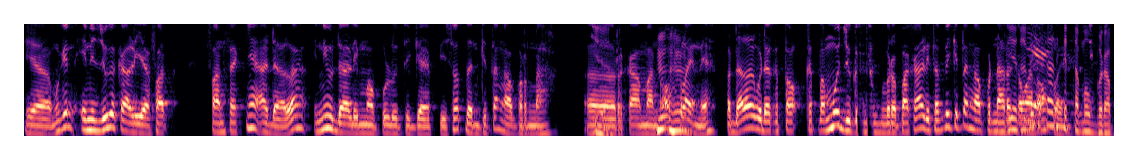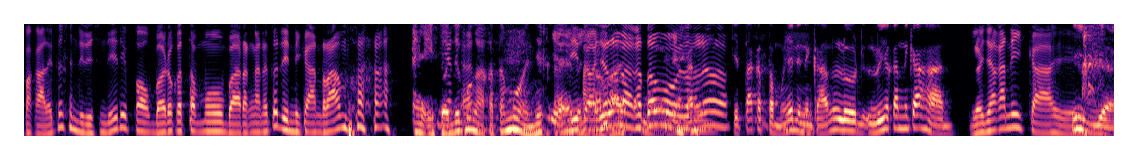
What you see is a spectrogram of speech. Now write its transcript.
Ya mungkin ini juga kali ya fun, fun fact-nya adalah ini udah 53 episode dan kita nggak pernah eh, Iya. rekaman offline ya. Padahal udah ketemu juga beberapa kali tapi kita nggak pernah Iya, rekaman tapi kita offline. ketemu berapa kali itu sendiri-sendiri Pau baru ketemu barengan itu di nikahan Rama Eh itu Iya aja gue kan? gak ketemu anjir. Iya, itu aja lo gak ketemu Iya kan, kita ketemunya di nikahan lu, lu nya kan nikahan. lo kan nikah ya. Iya.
